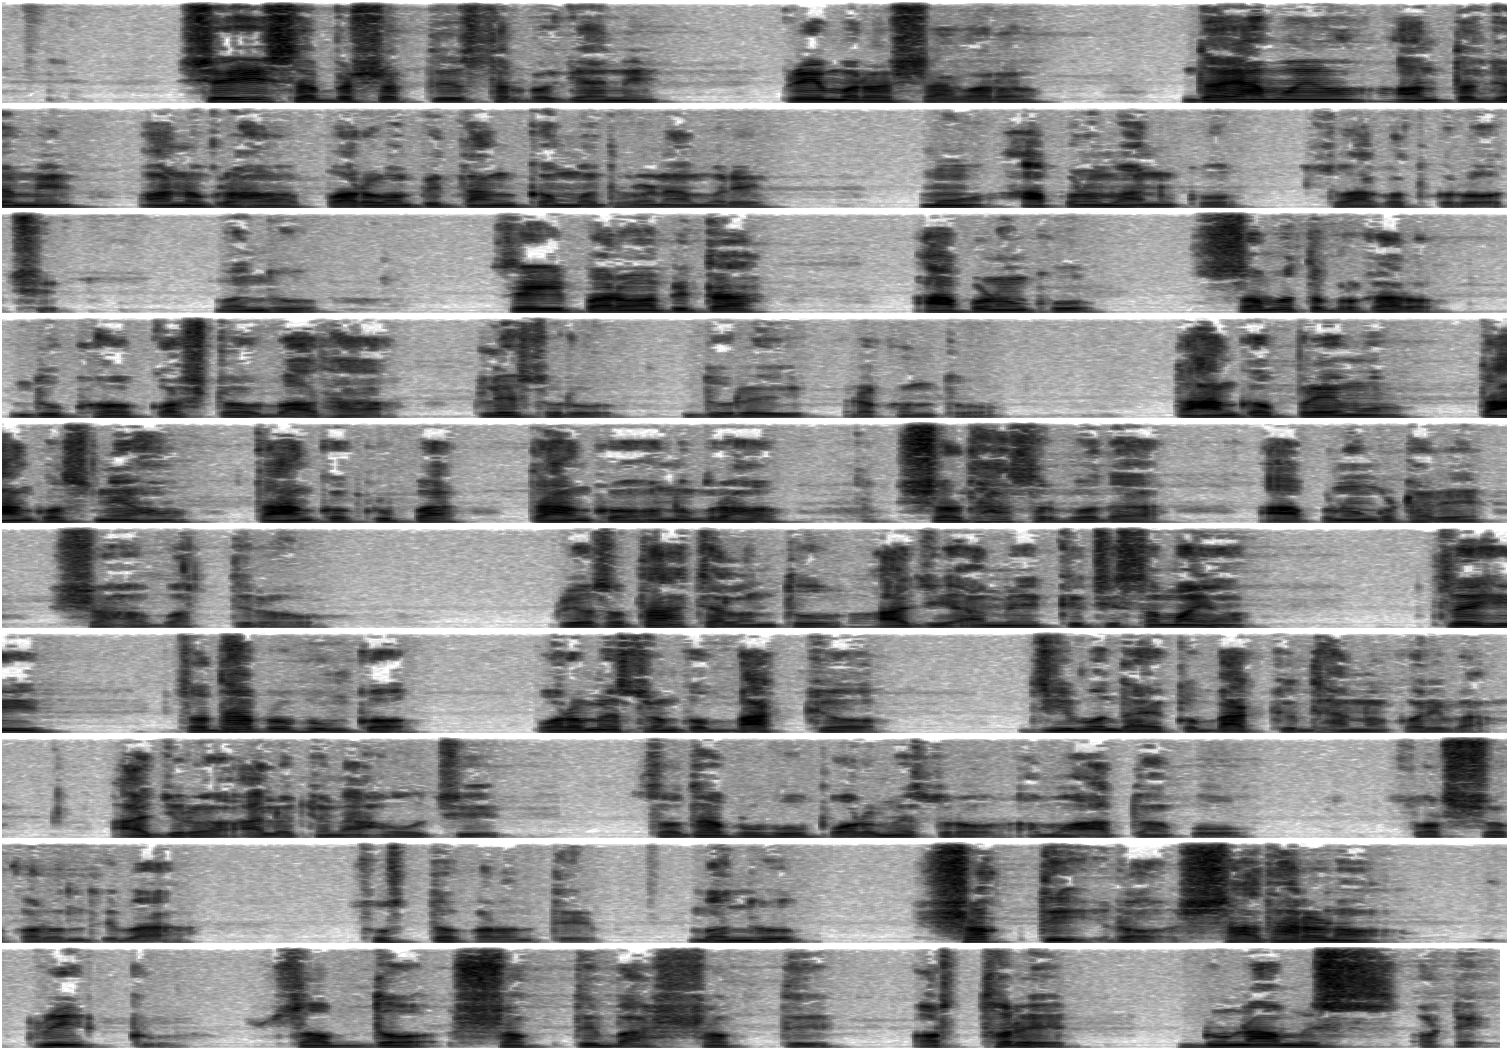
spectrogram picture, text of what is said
ସେହି ସର୍ବଶକ୍ତି ସର୍ବଜ୍ଞାନୀ ପ୍ରେମର ସାଗର ଦୟାମୟ ଅନ୍ତର୍ଜମୀ ଅନୁଗ୍ରହ ପରମ ପିତାଙ୍କ ମଧୁର ନାମରେ ମୁଁ ଆପଣମାନଙ୍କୁ ସ୍ୱାଗତ କରୁଅଛି। ବନ୍ଧୁ ସେହି ପରମ ପିତା ଆପଣଙ୍କୁ ସମସ୍ତ ପ୍ରକାର ଦୁଃଖ କଷ୍ଟ ବାଧା କ୍ଲେଶରୁ ଦୂରେଇ ରଖନ୍ତୁ। ତାହାଙ୍କ ପ୍ରେମ ତାହାଙ୍କ ସ୍ନେହ ତାହାଙ୍କ କୃପା ତାହାଙ୍କ ଅନୁଗ୍ରହ ସଦାସର୍ବଦା ଆପଣଙ୍କଠାରେ ସହବର୍ତ୍ତୀ ରହୁ। ପ୍ରିୟସତା ଚାଲନ୍ତୁ ଆଜି ଆମେ କିଛି ସମୟ ସେହି ସଦାପ୍ରଭୁଙ୍କ ପରମେଶ୍ୱରଙ୍କ ବାକ୍ୟ ଜୀବନଦାୟକ ବାକ୍ୟ ଧ୍ୟାନ କରିବା। ଆଜିର ଆଲୋଚନା ହେଉଛି ସଦାପ୍ରଭୁ ପରମେଶ୍ୱର ଆମ ଆତ୍ମାକୁ ସ୍ପର୍ଶ କରନ୍ତି ବା ସୁସ୍ଥ କରନ୍ତି। ବନ୍ଧୁ ଶକ୍ତିର ସାଧାରଣ ଗ୍ରୀକ୍ ଶବ୍ଦ ଶକ୍ତି ବା ଶକ୍ତି ଅର୍ଥରେ ଡୁନାମିସ୍ ଅଟେ।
